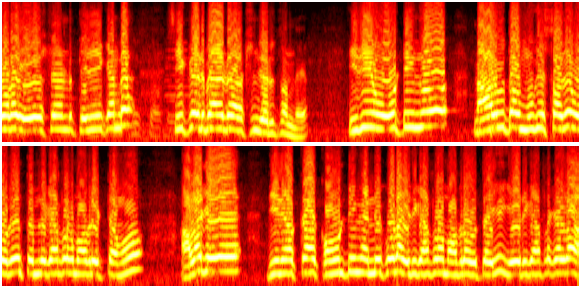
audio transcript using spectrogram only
కూడా ఏ విషయం తెలియకుండా సీక్రెట్ బ్యాలెట్ ఎలక్షన్ జరుగుతుంది. ఇది ఓటింగ్ నాలుగుతో ముగిస్తుంది ఉదయం తొమ్మిది గంటలకు మొదలెట్టాము. అలాగే దీని యొక్క కౌంటింగ్ అన్నీ కూడా ఐదు గంటలకు మొదలవుతాయి. ఏడు గంటలకల్లా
